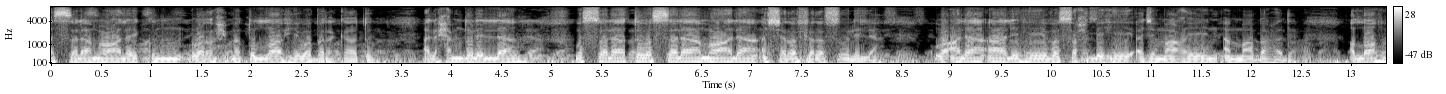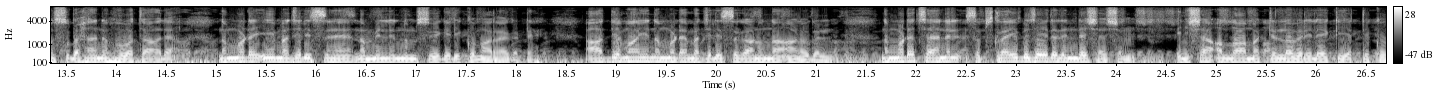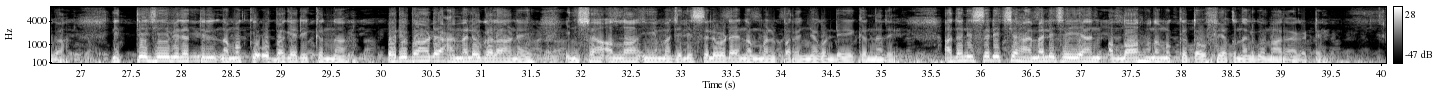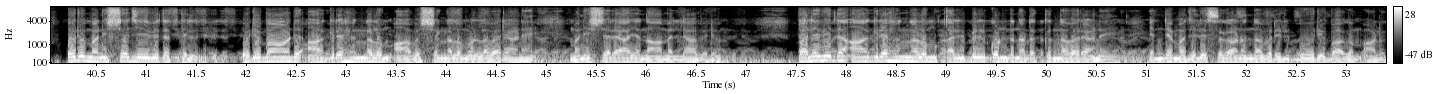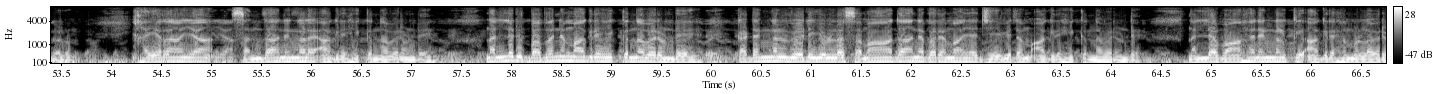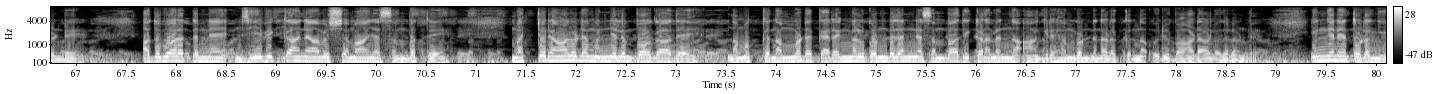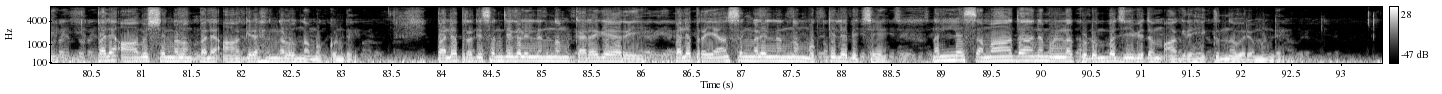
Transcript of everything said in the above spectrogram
السلام عليكم ورحمة الله وبركاته الحمد لله والصلاة والسلام على أشرف رسول الله وعلى آله وصحبه أجمعين أما بعد അള്ളാഹു സുബാനുഹു വത്താല നമ്മുടെ ഈ മജലിസിനെ നമ്മിൽ നിന്നും സ്വീകരിക്കുമാറാകട്ടെ ആദ്യമായി നമ്മുടെ മജലിസ് കാണുന്ന ആളുകൾ നമ്മുടെ ചാനൽ സബ്സ്ക്രൈബ് ചെയ്തതിൻ്റെ ശേഷം ഇൻഷാ അള്ളാഹ് മറ്റുള്ളവരിലേക്ക് എത്തിക്കുക നിത്യജീവിതത്തിൽ നമുക്ക് ഉപകരിക്കുന്ന ഒരുപാട് അമലുകളാണ് ഇൻഷാ അള്ളാഹ് ഈ മജലിസിലൂടെ നമ്മൾ പറഞ്ഞുകൊണ്ടിരിക്കുന്നത്. അതനുസരിച്ച് അമൽ ചെയ്യാൻ അള്ളാഹു നമുക്ക് തൗഫീഖ് നൽകുമാറാകട്ടെ. ഒരു മനുഷ്യ ജീവിതത്തിൽ ഒരുപാട് ആഗ്രഹങ്ങളും ആവശ്യങ്ങളുമുള്ളവരാണ് മനുഷ്യരായ നാം എല്ലാവരും പലവിധ ആഗ്രഹങ്ങളും കൽബിൽ കൊണ്ട് നടക്കുന്നവരാണ് എന്റെ മജലിസ് കാണുന്നവരിൽ ഭൂരിഭാഗം ആളുകളും. ഹയറായ സന്താനങ്ങളെ ആഗ്രഹിക്കുന്നവരുണ്ട്. നല്ലൊരു ഭവനം ആഗ്രഹിക്കുന്നവരുണ്ട്. കടങ്ങൾ വേടിയുള്ള സമാധാനപരമായ ജീവിതം ആഗ്രഹിക്കുന്നവരുണ്ട്. നല്ല വാഹനങ്ങൾക്ക് ആഗ്രഹമുള്ളവരുണ്ട്. അതുപോലെ തന്നെ ജീവിക്കാൻ ആവശ്യമായ സമ്പത്ത്. മറ്റൊരാളുടെ മുന്നിലും പോകാതെ നമുക്ക് നമ്മുടെ കരങ്ങൾ കൊണ്ട് തന്നെ സമ്പാദിക്കണമെന്ന ആഗ്രഹം കൊണ്ട് നടക്കുന്ന ഒരുപാട് ആളുകളുണ്ട്. ഇങ്ങനെ തുടങ്ങി പല ആവശ്യങ്ങളും പല ആഗ്രഹങ്ങളും നമുക്കുണ്ട്. പല പ്രതിസന്ധികളിൽ നിന്നും കരകയറി പല പ്രയാസങ്ങളിൽ നിന്നും മുക്തി ലഭിച്ച് നല്ല സമാധാനമുള്ള കുടുംബജീവിതം ആഗ്രഹിക്കുന്നവരുമുണ്ട്.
